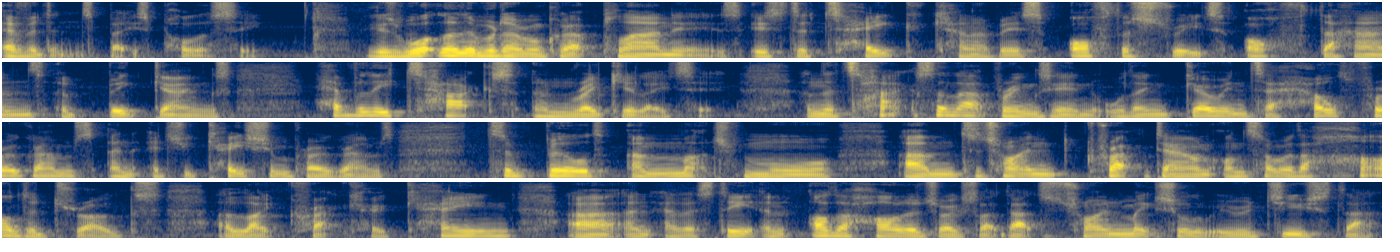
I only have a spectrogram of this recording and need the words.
evidence-based policy. Because what the Liberal Democrat plan is, is to take cannabis off the streets, off the hands of big gangs, heavily tax and regulate it. And the tax that that brings in will then go into health programs and education programs to build a much more, um, to try and crack down on some of the harder drugs uh, like crack cocaine uh, and LSD and other harder drugs like that to try and make sure that we reduce that,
